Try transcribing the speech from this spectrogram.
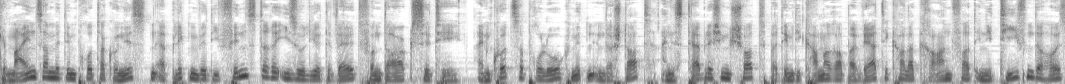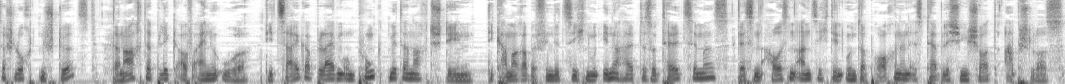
Gemeinsam mit dem Protagonisten erblicken wir die finstere, isolierte Welt von Dark City. Ein kurzer Prolog mitten in der Stadt, ein Establishing-Shot, bei dem die Kamera bei vertikaler Kranfahrt in die Tiefen der Häuserschluchten stürzt, danach der Blick auf eine Uhr. Die Zeiger bleiben um Punkt Mitternacht stehen. Die Kamera befindet sich nun innerhalb des Hotelzimmers, dessen Außenansicht den unterbrochenen Establishing-Shot abschloss.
